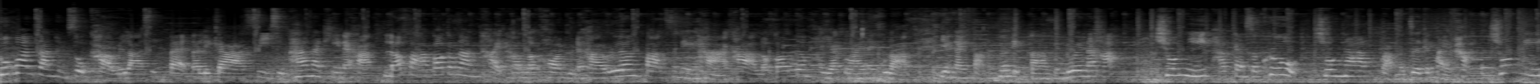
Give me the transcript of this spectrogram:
ทุกวัน จันทร์ถึงศุกร์ค่ะเวลา 18 นาฬิกา 45 นาทีนะคะ แล้วฟ้าก็กำลังถ่ายทำละครอยู่นะคะ เรื่องปางเสน่หาค่ะ แล้วก็เรื่องพยักร้ายในกุหลาบ ยังไงฝากเพื่อนๆติดตามกันด้วยนะคะ ช่วงนี้พักกันสักครู่ ช่วงหน้ากลับมาเจอกันใหม่ค่ะ ช่วงนี้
